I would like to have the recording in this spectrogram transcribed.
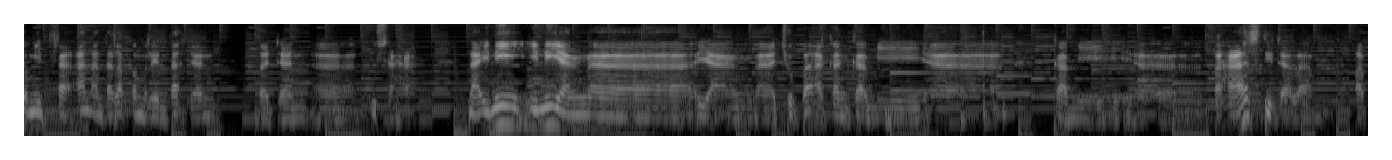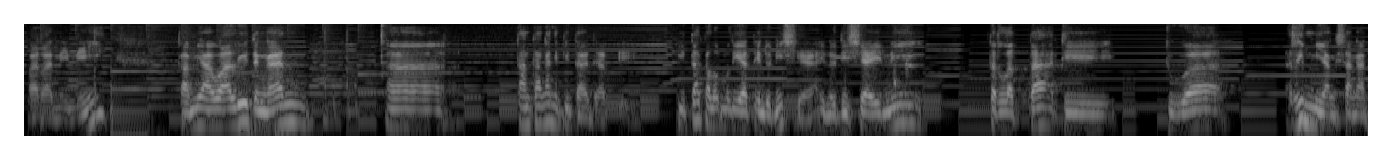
kemitraan antara pemerintah dan badan uh, usaha. Nah ini ini yang uh, yang uh, coba akan kami uh, kami uh, bahas di dalam paparan ini. Kami awali dengan uh, tantangan yang kita hadapi. Kita kalau melihat Indonesia, Indonesia ini terletak di dua rim yang sangat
